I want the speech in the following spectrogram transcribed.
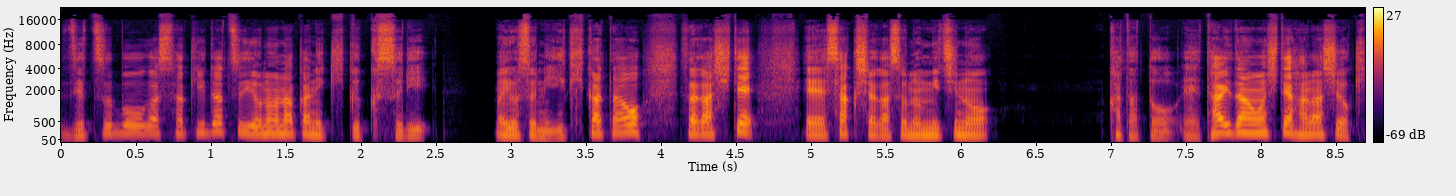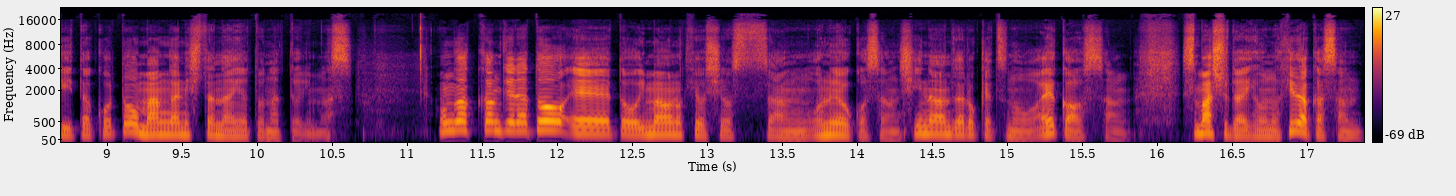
絶望が先立つ世の中に効く薬、まあ、要するに生き方を探して、えー作者がその道の方と、えー対談をして話を聞いたことを漫画にした内容となっております。音楽関係だと,、えー、と忌野清志郎さんオノ・ヨーコさんシーナ・アンド・ザ・ロケッツの鮎川さんスマッシュ代表の日高さん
